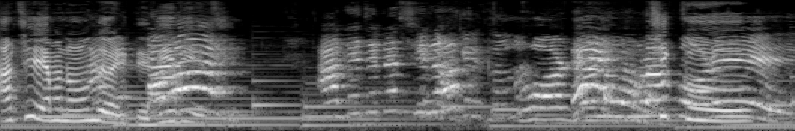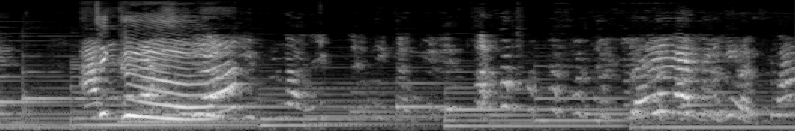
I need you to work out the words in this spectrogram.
আছে আমার ননদের বাড়িতে দিয়ে দিয়েছি আগে যেটা ছিল চিকু। চিকু। যেটা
